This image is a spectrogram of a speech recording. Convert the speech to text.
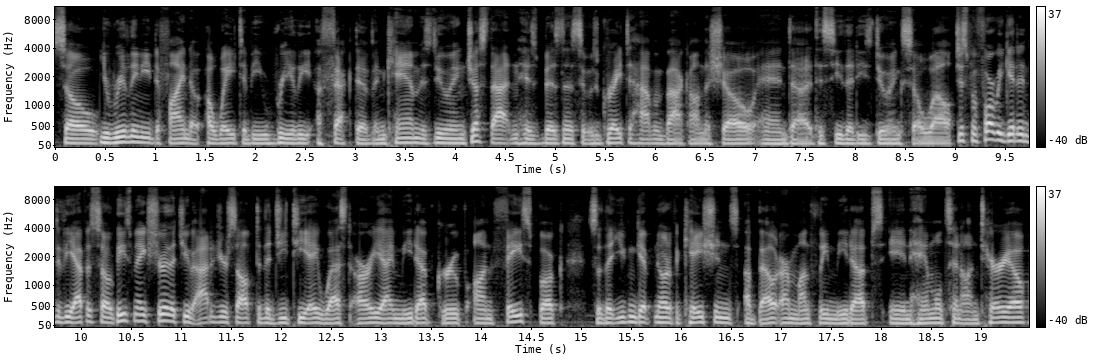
So you really need to find a, a, way to be really effective. And Cam is doing just that in his business. It was great to have him back on the show and uh, to see that he's doing so well. Just before we get into the episode, please make sure that you've added yourself to the GTA West REI meetup group on Facebook so that you can get notifications about our monthly meetups in Hamilton, Ontario.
